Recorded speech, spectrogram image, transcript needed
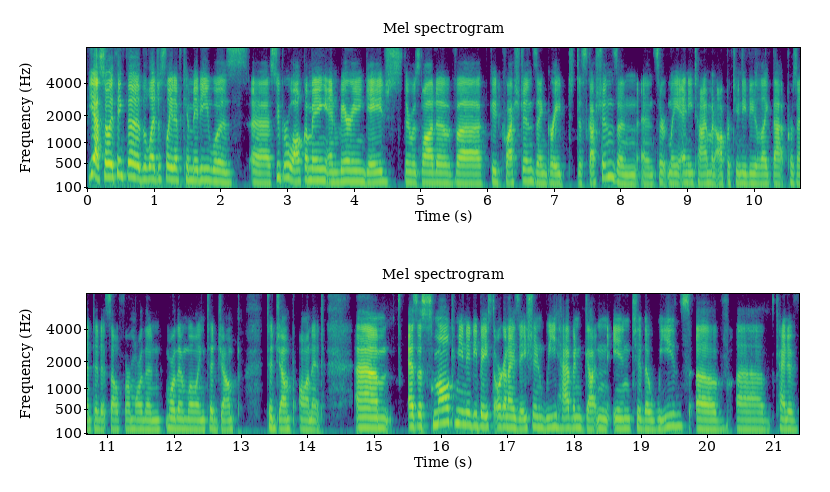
Yeah, so I think the the legislative committee was uh, super welcoming and very engaged. There was a lot of uh, good questions and great discussions, and and certainly anytime an opportunity like that presented itself, we're more than more than willing to jump to jump on it. Um, as a small community based organization, we haven't gotten into the weeds of uh, kind of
